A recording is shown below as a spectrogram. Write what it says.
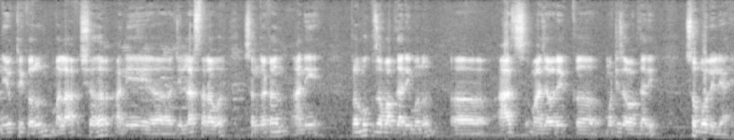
नियुक्ती करून मला शहर आणि जिल्हा स्तरावर संघटन आणि प्रमुख जबाबदारी म्हणून आज माझ्यावर एक मोठी जबाबदारी सोपवलेली आहे.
